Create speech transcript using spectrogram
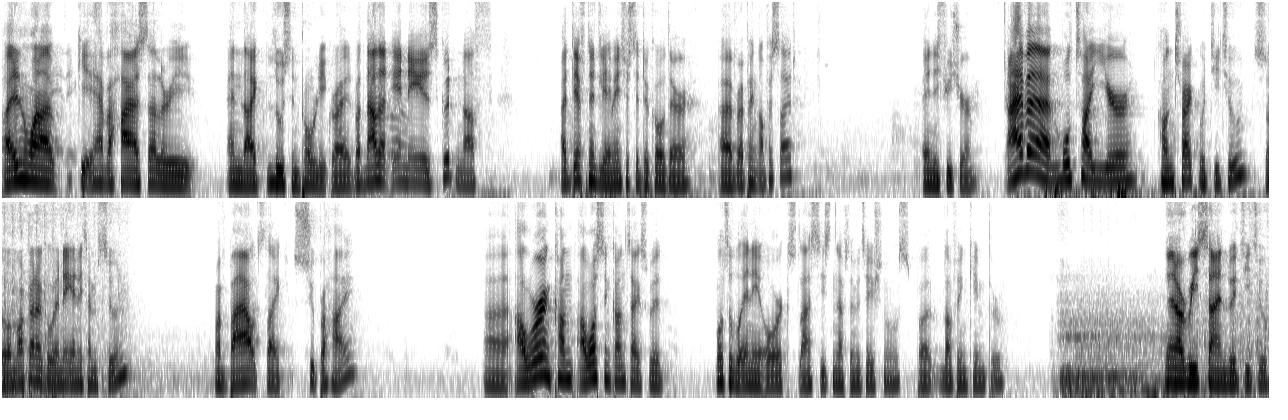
I didn't want to have a higher salary and like lose in pro league, right? But now that NA is good enough, I definitely am interested to go there, uh, repping office side in the future. I have a multi-year contract with G2, so I'm not gonna go NA anytime soon. My buyout's like super high. Uh, I were in I was in contacts with multiple NA orgs last season after invitationals, but nothing came through. Then I re-signed with G2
